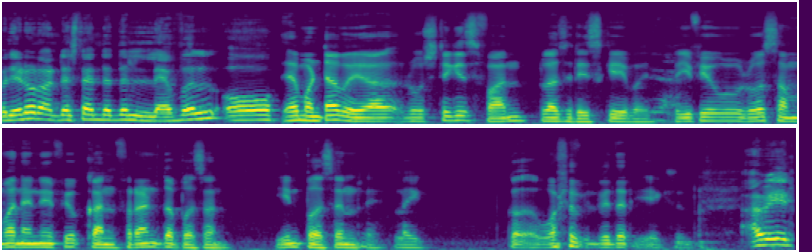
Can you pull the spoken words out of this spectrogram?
but they don't understand that the level or yeah, Manta bhaiya, roasting is fun plus risky. Bhai. Yeah. If you roast someone and if you confront the person in person, like what will be the reaction? I mean,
